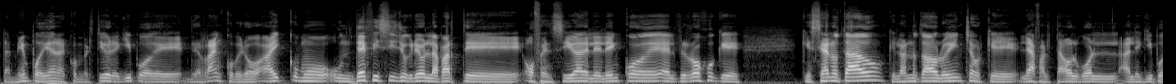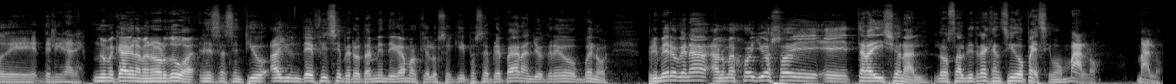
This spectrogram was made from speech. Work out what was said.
también podían haber convertido el equipo de, de Ranco, pero hay como un déficit yo creo en la parte ofensiva del elenco del Virrojo que que se ha notado, que lo han notado los hinchas porque le ha faltado el gol al equipo de, Linares. No me cabe la menor duda, en ese sentido hay un déficit, pero también digamos que los equipos se preparan, yo creo, bueno, primero que nada, a lo mejor yo soy eh, tradicional, los arbitrajes han sido pésimos, malos, malos.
